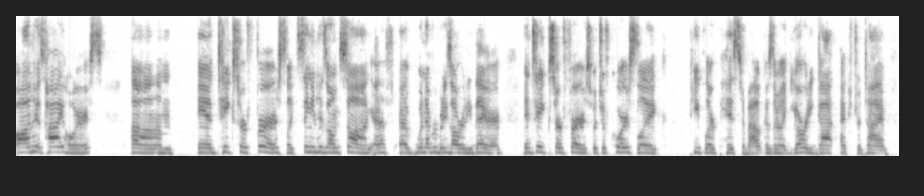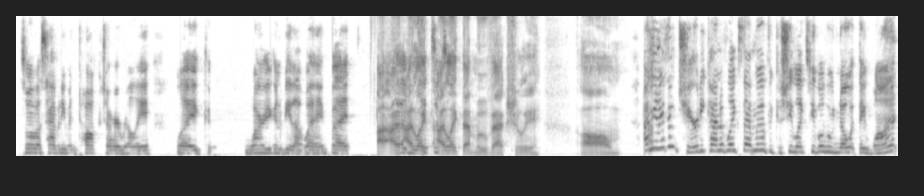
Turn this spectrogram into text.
on his high horse. Um, and takes her first, like singing his own song when everybody's already there, and takes her first, which of course, like people are pissed about because they're like, you already got extra time. Some of us haven't even talked to her really. Like, why are you going to be that way? But I, I, I like I like that move actually. Um, I mean, I think Charity kind of likes that move because she likes people who know what they want.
